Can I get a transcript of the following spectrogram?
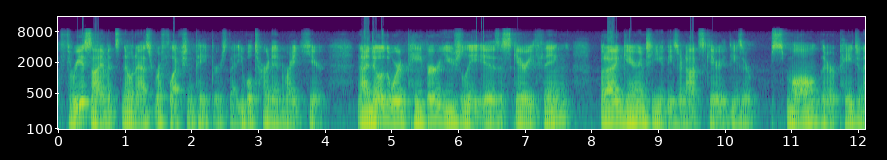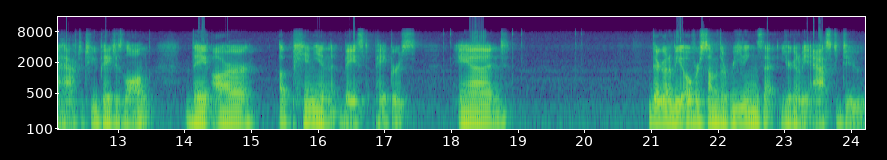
three assignments known as reflection papers that you will turn in right here. Now I know the word paper usually is a scary thing, but I guarantee you these are not scary. These are small, they're a page and a half to two pages long. They are opinion based papers and they're going to be over some of the readings that you're going to be asked to do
